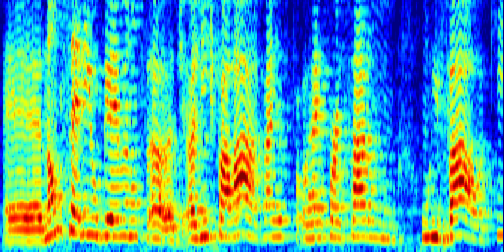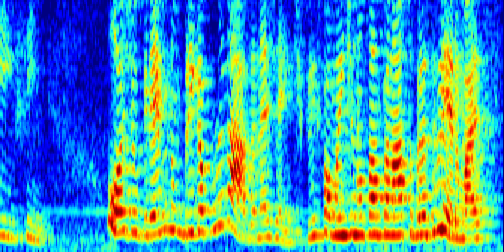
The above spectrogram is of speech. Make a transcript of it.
é, não seria o Grêmio, não, a gente falar, ah, vai reforçar um, um rival aqui, enfim. Hoje o Grêmio não briga por nada, né, gente? Principalmente no Campeonato Brasileiro, mas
